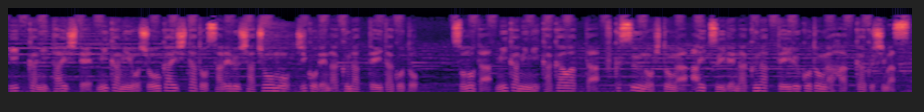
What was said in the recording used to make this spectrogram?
一家に対して三上を紹介したとされる社長も事故で亡くなっていたこと、その他三上に関わった複数の人が相次いで亡くなっていることが発覚します。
